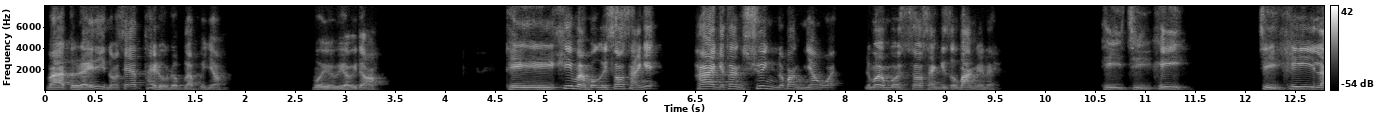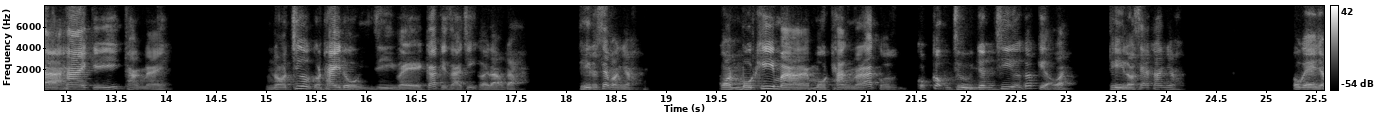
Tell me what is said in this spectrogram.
Và từ đấy thì nó sẽ thay đổi độc lập với nhau. Mọi người hiểu ý đó thì khi mà mọi người so sánh ấy, hai cái thằng string nó bằng nhau ấy, nếu mà mọi người so sánh cái dấu bằng này này, thì chỉ khi chỉ khi là hai cái thằng này nó chưa có thay đổi gì về các cái giá trị khởi tạo cả, thì nó sẽ bằng nhau. Còn một khi mà một thằng nó đã có có cộng trừ nhân chia các kiểu ấy, thì nó sẽ khác nhau. Ok nhỉ?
